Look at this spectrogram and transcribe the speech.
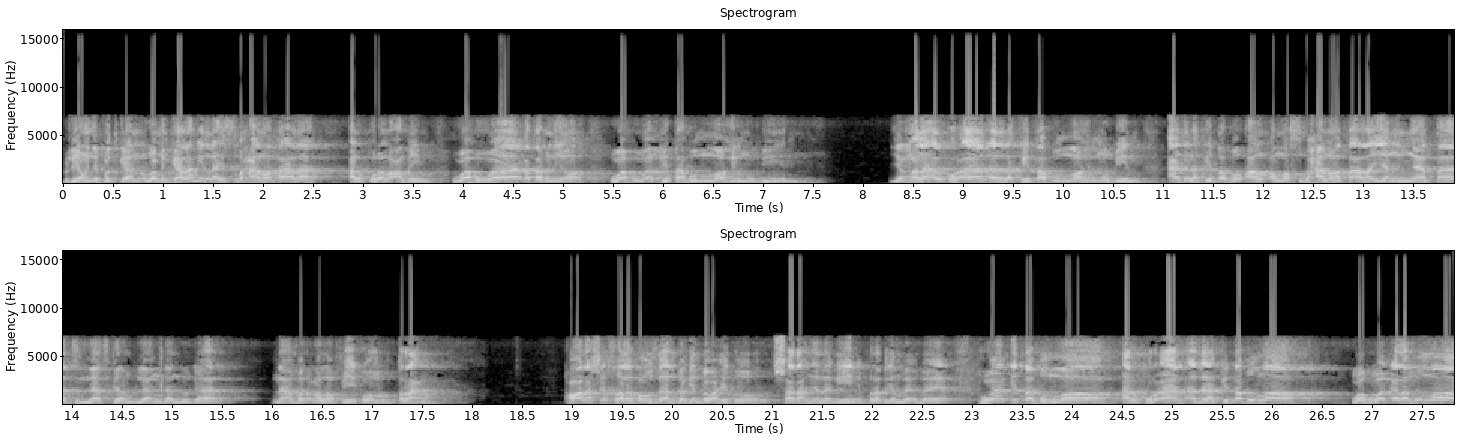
beliau menyebutkan wa min kalamillahi subhanahu wa taala Al-Qur'anul Azim. Wa huwa kata beliau, wa huwa kitabullahil mubin. Yang mana Al-Qur'an adalah kitabullahil mubin, adalah kitab Allah Subhanahu wa taala yang nyata, jelas, gamblang dan juga na barakallahu fikum terang. Qala Syekh Shalal Fauzan bagian bawah itu, syarahnya lagi, perhatikan baik-baik. Huwa kitabullah. Al-Qur'an adalah kitabullah. Wa huwa kalamullah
